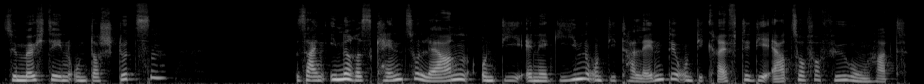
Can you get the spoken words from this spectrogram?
Sie möchte ihn unterstützen, sein Inneres kennenzulernen und die Energien und die Talente und die Kräfte, die er zur Verfügung hat.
